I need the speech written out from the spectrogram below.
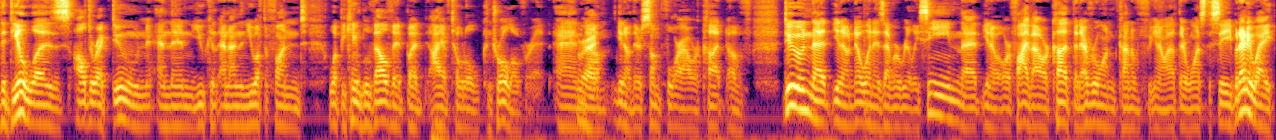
the deal was I'll direct Dune, and then you can, and then you have to fund what became Blue Velvet, but I have total control over it. And Right. um, you know, there's some four-hour cut of Dune that you know no one has ever really seen, that you know, or five-hour cut that everyone kind of you know out there wants to see. But anyway,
